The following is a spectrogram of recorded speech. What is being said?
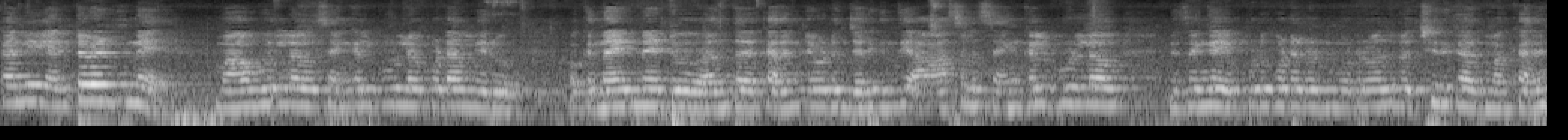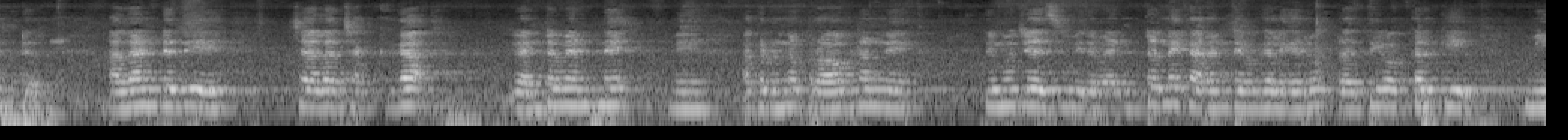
కానీ వెంట వెంటనే మా ఊర్లో సెంగల్పూర్లో కూడా మీరు ఒక నైట్ నైట్ అంత కరెంట్ ఇవ్వడం జరిగింది. అసలు సెంగల్పూర్లో నిజంగా ఎప్పుడు కూడా రెండు మూడు రోజులు వచ్చేది కాదు మా కరెంట్ అలాంటిది చాలా చక్కగా వెంట వెంటనే మీ అక్కడ ఉన్న ప్రాబ్లమ్ని రిమూవ్ చేసి మీరు వెంటనే కరెంట్ ఇవ్వగలిగారు. ప్రతి ఒక్కరికి మీ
